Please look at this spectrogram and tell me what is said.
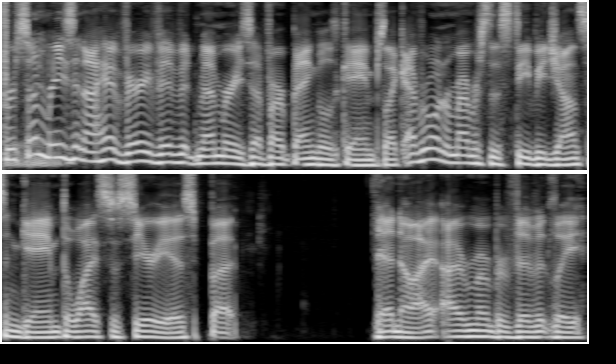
for some reason I have very vivid memories of our Bengals games. Like everyone remembers the Stevie Johnson game, the Why So Serious, but yeah, no, I, I remember vividly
